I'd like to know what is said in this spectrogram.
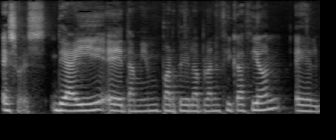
Eso es. De ahí eh, también parte de la planificación, el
